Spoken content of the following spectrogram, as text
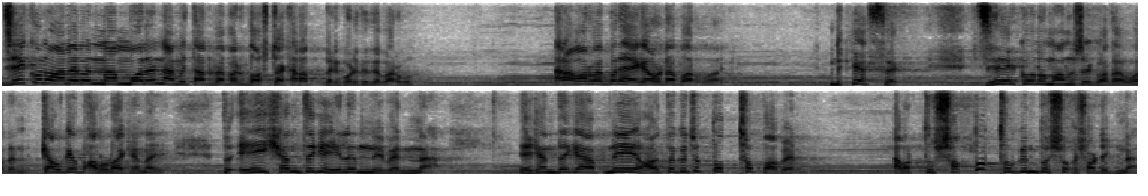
যে কোনো আলেমের নাম বলেন, আমি তার ব্যাপারে দশটা খারাপ বের করে দিতে পারব। আর আমার ব্যাপারে এগারোটা পারব। ঠিক আছে? যে কোনো মানুষের কথা বলেন, কাউকে ভালো রাখে নাই। তো এইখান থেকে এলেম নেবেন না। এখান থেকে আপনি হয়তো কিছু তথ্য পাবেন। আবার তো সব তথ্য কিন্তু সঠিক না।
